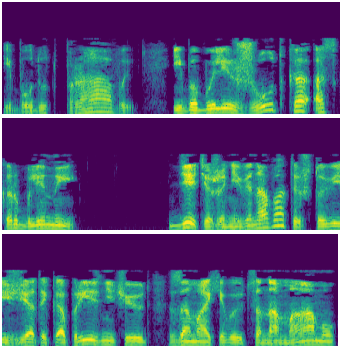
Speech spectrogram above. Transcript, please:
И будут правы, ибо были жутко оскорблены. Дети же не виноваты, что визжат и капризничают, замахиваются на маму,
